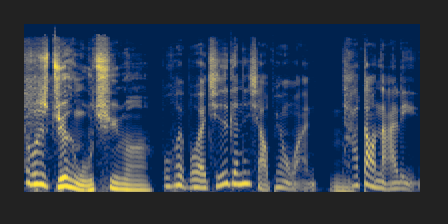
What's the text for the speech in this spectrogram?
那不是觉得很无趣吗？不会不会，其实跟那小朋友玩，嗯他到哪里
